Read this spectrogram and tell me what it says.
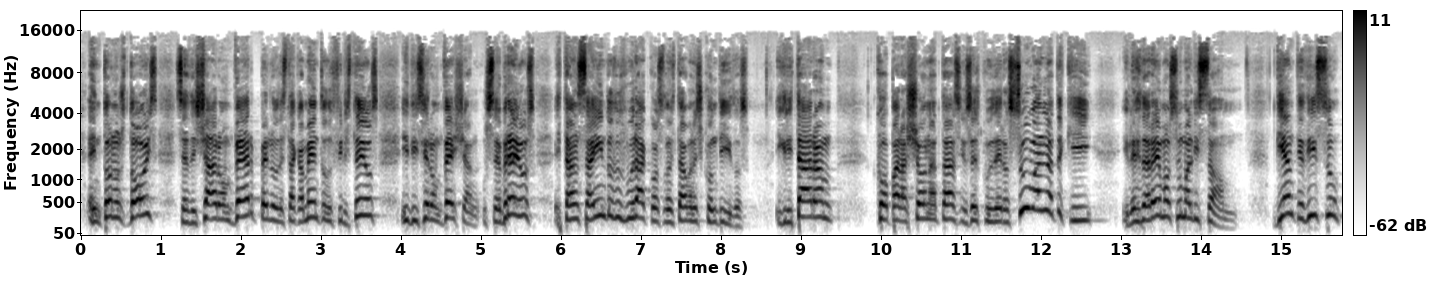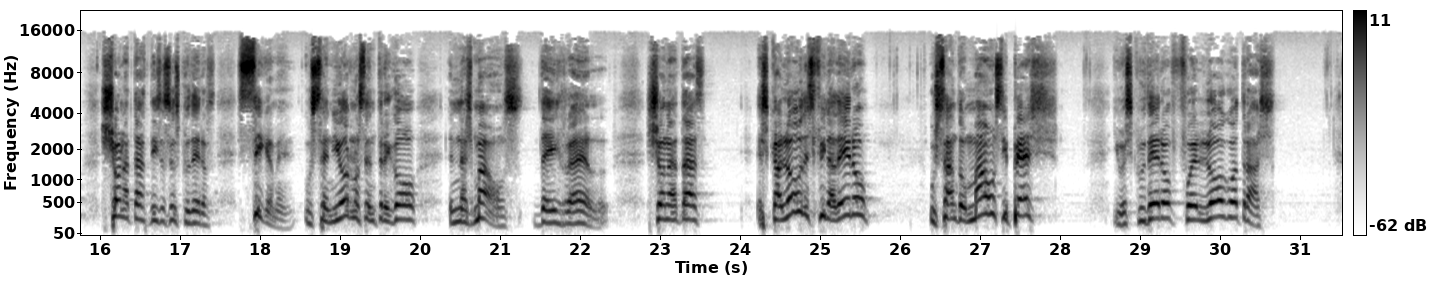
Então os dois se deixaram ver pelo destacamento dos filisteus e disseram: Vejam, os hebreus estão saindo dos buracos onde estavam escondidos. E gritaram para Jonatas e os escudeiros: Subam até aqui e lhes daremos uma lição. Diante disso, Jonatas disse aos seus escudeiros: Siga-me, o Senhor nos entregou nas mãos de Israel. Jonatas escalou o desfiladeiro usando mãos e pés, e o escudeiro foi logo atrás.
